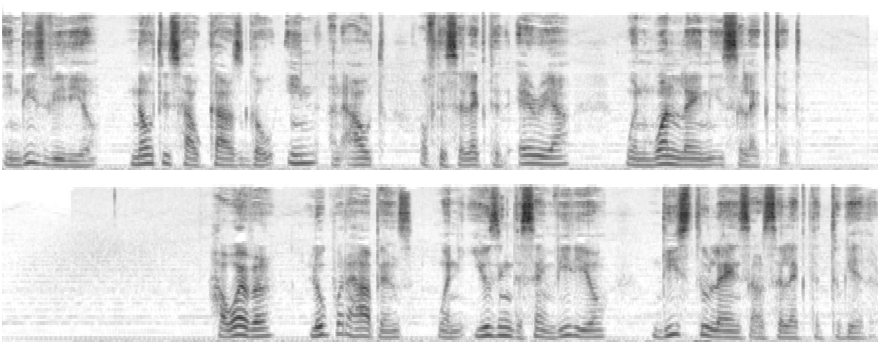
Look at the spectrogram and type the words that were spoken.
in this video, notice how cars go in and out of the selected area when one lane is selected. However, look what happens when using the same video, these two lanes are selected together.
